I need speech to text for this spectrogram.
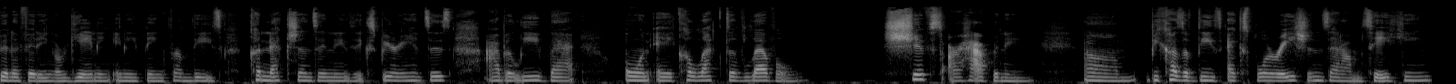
benefiting or gaining anything from these connections and these experiences. I believe that on a collective level shifts are happening um, because of these explorations that I'm taking.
